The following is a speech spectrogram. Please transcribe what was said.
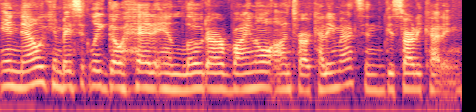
And now we can basically go ahead and load our vinyl onto our cutting mats and get started cutting.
